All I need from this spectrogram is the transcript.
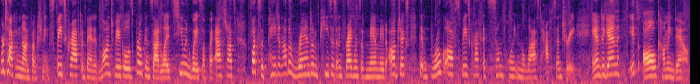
We're talking non-functioning spacecraft, abandoned launch vehicles, broken satellites, human waste left by astronauts, flecks of paint, and other random pieces and fragments of man-made objects that broke off spacecraft at some point in the last half century. And again, it's all coming down.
